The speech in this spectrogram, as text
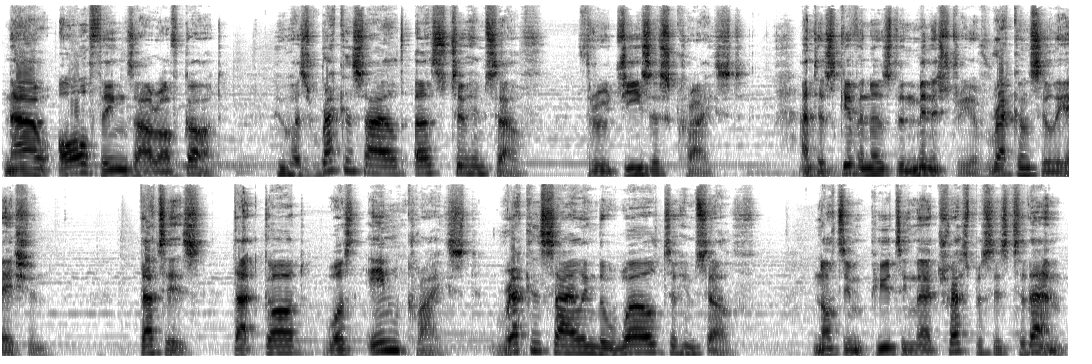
Now all things are of God who has reconciled us to himself through Jesus Christ, and has given us the ministry of reconciliation. That is, that God was in Christ, reconciling the world to himself, not imputing their trespasses to them,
